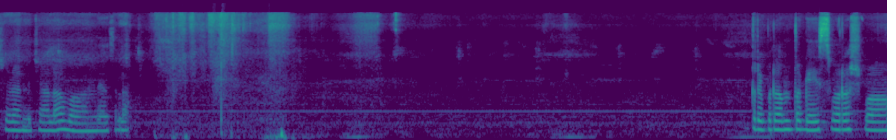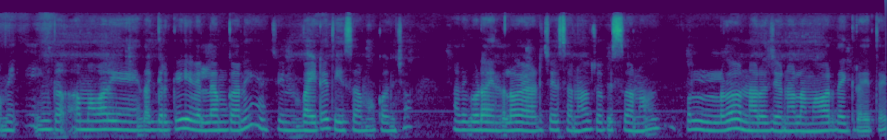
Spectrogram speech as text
చూడండి చాలా బాగుంది అసలు. త్రిపురంతకేశ్వర స్వామి ఇంకా అమ్మవారి దగ్గరికి వెళ్ళాం కానీ బయటే తీసాము కొంచెం. అది కూడా ఇందులో యాడ్ చేశాను చూపిస్తాను. ఫుల్గా ఉన్నారు జనాలు అమ్మవారి దగ్గర అయితే.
